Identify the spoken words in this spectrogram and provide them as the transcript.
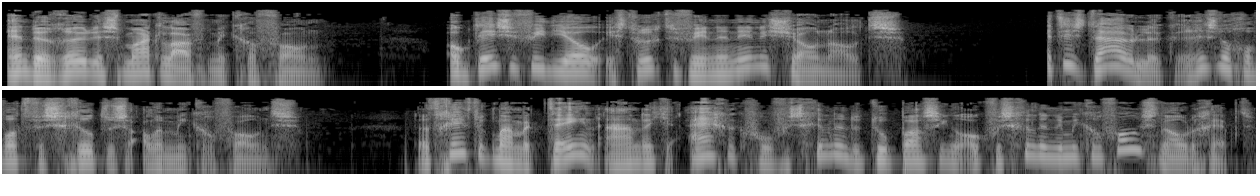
en de Rode SmartLav microfoon. Ook deze video is terug te vinden in de show notes. Het is duidelijk, er is nogal wat verschil tussen alle microfoons. Dat geeft ook maar meteen aan dat je eigenlijk voor verschillende toepassingen ook verschillende microfoons nodig hebt.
